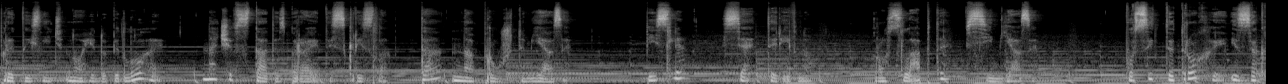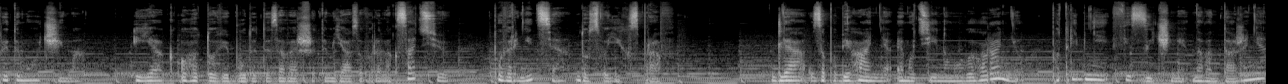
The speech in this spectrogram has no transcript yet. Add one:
притисніть ноги до підлоги, наче встати збираєтесь з крісла, та напружте м'язи. Після сядьте рівно, розслабте всі м'язи. Посидьте трохи із закритими очима, і як готові будете завершити м'язову релаксацію, поверніться до своїх справ. Для запобігання емоційному вигоранню потрібні фізичні навантаження,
